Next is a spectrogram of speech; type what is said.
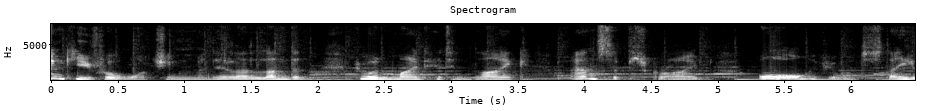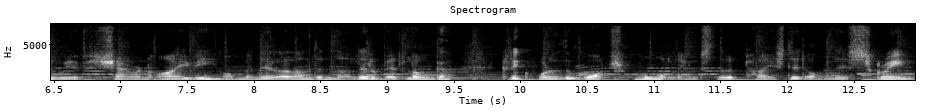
Thank you for watching Manila London. If you wouldn't mind hitting like and subscribe, or if you want to stay with Sharon Ivy on Manila London a little bit longer, click one of the watch more links that are pasted on this screen.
